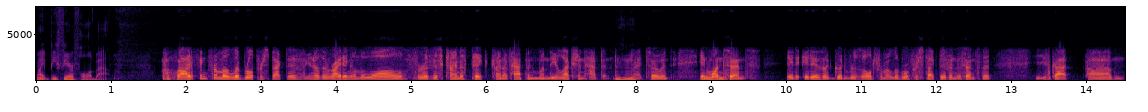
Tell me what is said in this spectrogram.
might be fearful about? Well, I think from a liberal perspective, you know, the writing on the wall for this kind of pick kind of happened when the election happened, right? So, it, in one sense, it, it is a good result from a liberal perspective in the sense that you've got um,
